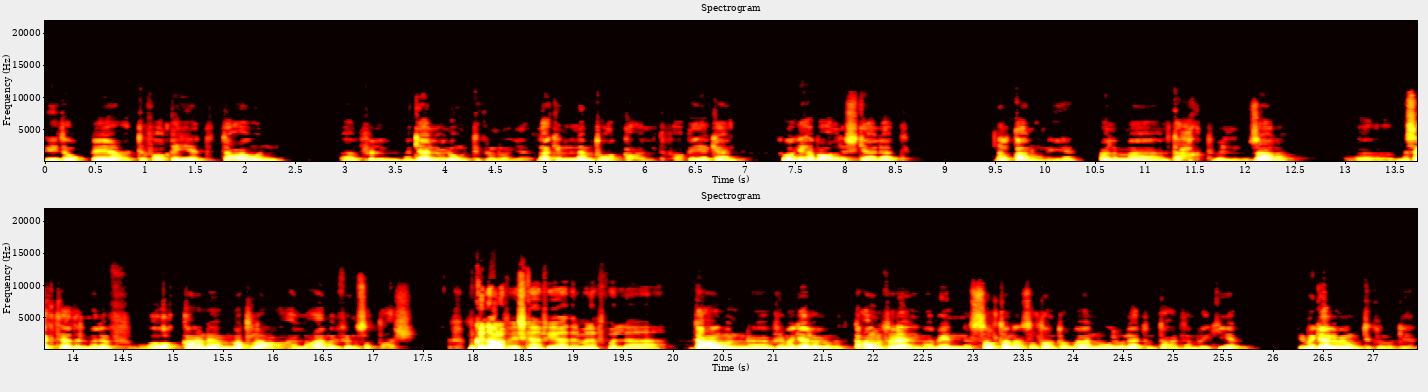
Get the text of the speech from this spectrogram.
لتوقيع اتفاقية التعاون في المجال العلوم والتكنولوجيا. لكن لم توقع الاتفاقية كان تواجه بعض الإشكالات القانونية. فلما التحقت بالوزارة آه، مسكت هذا الملف ووقعنا مطلع العام 2016 ممكن نعرف إيش كان في هذا الملف ولا تعاون آه، في مجال العلوم تعاون ثنائي ما بين السلطنة سلطنة عمان والولايات المتحدة الأمريكية في مجال العلوم والتكنولوجيا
